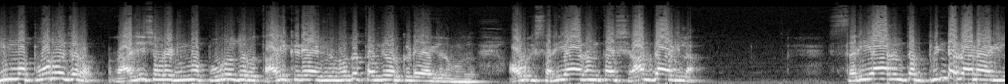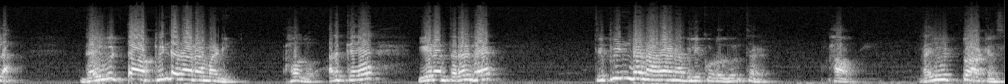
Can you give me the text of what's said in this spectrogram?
ನಿಮ್ಮ ಪೂರ್ವಜರು, ರಾಜೇಶ್ ಅವರೇ ನಿಮ್ಮ ಪೂರ್ವಜರು, ತಾಯಿ ಕಡೆ ಆಗಿರ್ಬೋದು ತಂದೆಯವ್ರ ಕಡೆ ಆಗಿರ್ಬೋದು ಅವ್ರಿಗೆ ಸರಿಯಾದಂಥ ಶ್ರಾದ್ದ ಆಗಿಲ್ಲ. ಸರಿಯಾದಂಥ ಪಿಂಡದಾನ ಆಗಿಲ್ಲ. ದಯವಿಟ್ಟು ಆ ಪಿಂಡದಾನ ಮಾಡಿ. ಹೌದು, ಅದಕ್ಕೆ ಏನಂತಾರೆ ತ್ರಿಪಿಂಡ ನಾರಾಯಣ ಬಲಿ ಕೊಡೋದು ಅಂತಾರೆ. ಹೌದು ದಯವಿಟ್ಟು ಆ ಕೆಲಸ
